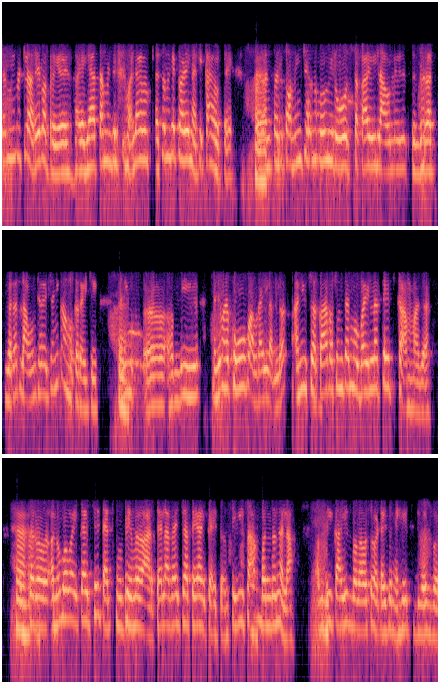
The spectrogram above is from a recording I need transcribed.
तर मी म्हटलं अरे बापरे हे आता म्हणजे मला असं म्हणजे कळे ना की काय होतंय. आणि पण स्वामींचे अनुभव मी रोज सकाळी लावले घरात घरात लावून ठेवायचे आणि कामं करायची. आणि अगदी म्हणजे मला खूप आवडायला लागलं. आणि सकाळपासून त्या मोबाईलला तेच काम माझं. तर अनुभव ऐकायचे त्यात कुठे आरत्या लागायच्या ते ऐकायचं. टीव्ही साफ बंद झाला. अगदी काहीच बघावं असं वाटायचं नाही हेच दिवसभर.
